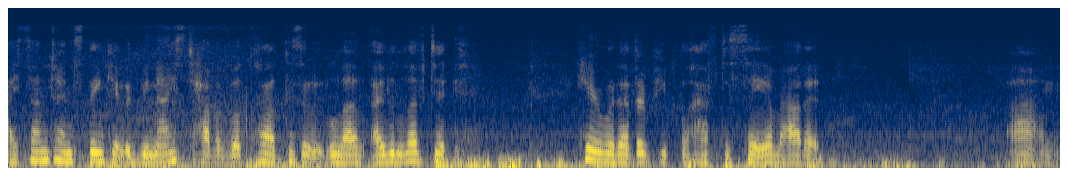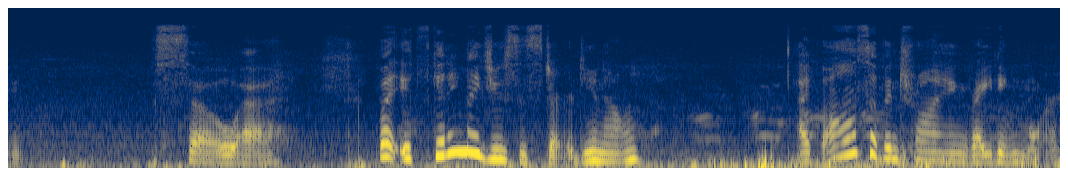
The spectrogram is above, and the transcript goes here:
I sometimes think it would be nice to have a book club because it would love I would love to hear what other people have to say about it. Um, so, uh, but it's getting my juices stirred, you know. I've also been trying writing more.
